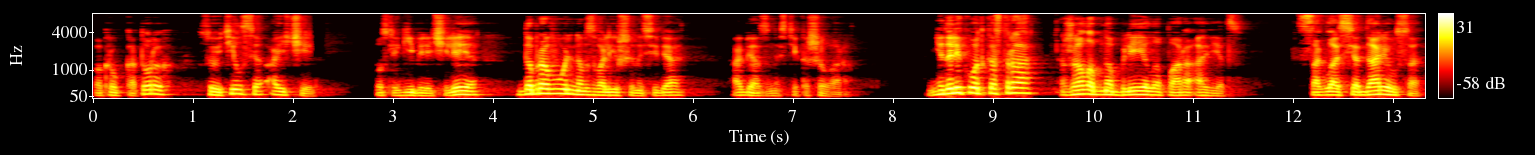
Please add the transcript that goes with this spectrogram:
вокруг которых суетился Айчель, после гибели Челея, добровольно взваливший на себя обязанности кошевара. Недалеко от костра жалобно блеяла пара овец. С согласия Дариуса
